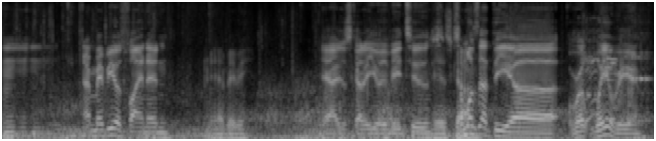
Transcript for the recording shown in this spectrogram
Mm-mm. Or maybe he was flying in. Yeah, maybe. Yeah, I just got a UAV too. Is Someone's gone. at the uh way over here.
